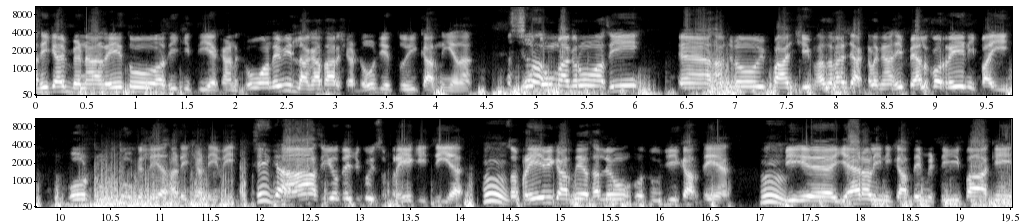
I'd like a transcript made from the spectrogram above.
ਅਸੀਂ ਕਿਹਾ ਬਿਨਾਂ ਰੇਹ ਤੋਂ ਅਸੀਂ ਕੀਤੀ ਹੈ ਕਣਕ। ਉਹ ਆਂਦੇ ਵੀ ਲਗਾਤਾਰ ਛੱਡੋ ਜੇ ਤੁਸੀਂ ਕਰਨੀ ਆ ਤਾਂ। ਅੱਛਾ। ਉਦੋਂ ਮਗਰੋਂ ਅਸੀਂ ਸਮਝ ਲਓ ਵੀ ਪੰਜ ਛੇ ਫਸਲਾਂ ਚੱਕ ਲਈਆਂ ਅਸੀਂ ਬਿਲਕੁਲ ਰੇਹ ਨਹੀਂ ਪਾਈ। ਉਹ ਡੂਢ ਦੋ ਕਿੱਲੇ ਆ ਸਾਡੀ ਛੱਡੀ ਵੀ। ਠੀਕ ਆ। ਨਾ ਅਸੀਂ ਉਹਦੇ 'ਚ ਕੋਈ ਸਪਰੇਅ ਕੀਤੀ ਆ। ਸਪਰੇਅ ਵੀ ਕਰਦੇ ਆ ਥੱਲਿਓਂ ਉਹ ਦੂਜੀ ਕਰਦੇ ਆ। ਵੀ ਜ਼ਹਿਰ ਵਾਲੀ ਨਹੀਂ ਕਰਦੇ ਮਿੱਟੀ ਪਾ ਕੇ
